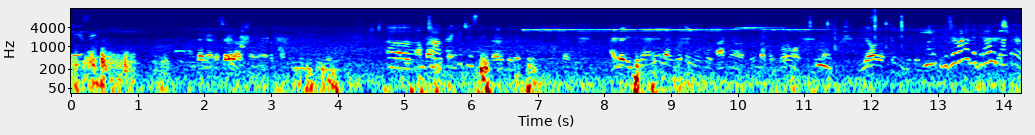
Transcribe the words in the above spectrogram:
చేసి అవుతుంది అక్కడికి అయితే ఇది కానీ లేకపోతే మీకు కాకినాడ వస్తుంది నాకు దూరం అవుతుంది. విజయవాడ వస్తే మీకు మనకు విజయవాడ దగ్గర కాకినాడ.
